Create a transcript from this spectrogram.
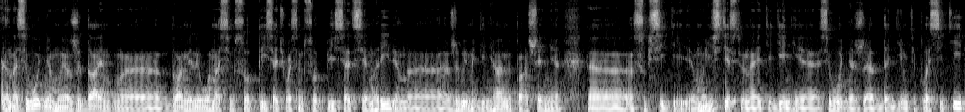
На сегодня мы ожидаем э, 2 миллиона 700 тысяч 857 гривен э, живыми деньгами погашения э, субсидий. Мы, естественно, эти деньги сегодня же отдадим теплосети,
